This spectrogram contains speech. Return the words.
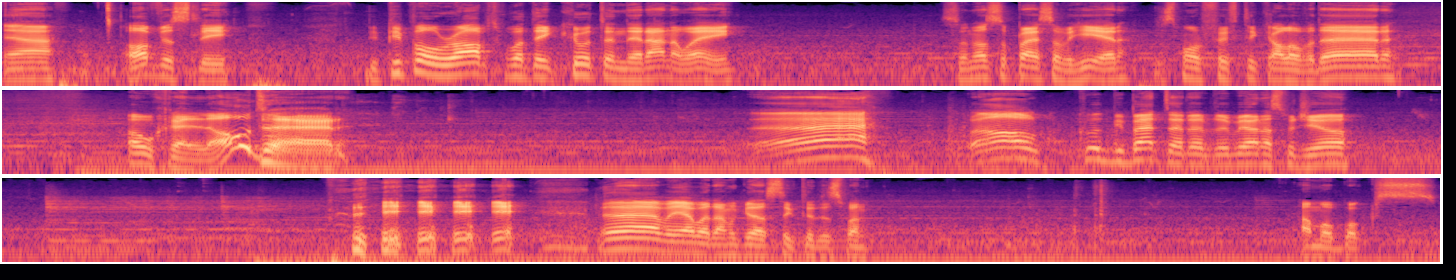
Yeah, obviously. The people robbed what they could and they ran away. So no surprise over here. There's more 50 cal over there. Oh, hello there! Ah, well, could be better to be honest with you. ah, but yeah, but I'm gonna stick to this one. Ammo box.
